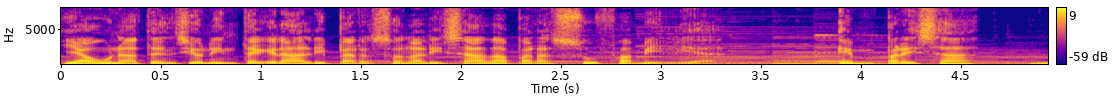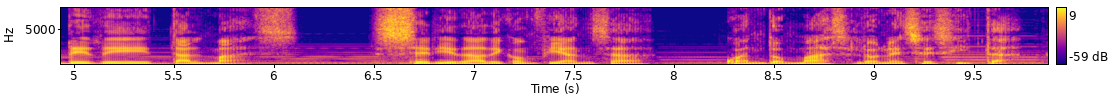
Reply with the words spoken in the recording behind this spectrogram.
y a una atención integral y personalizada para su familia. Empresa DDE Dalmas. Seriedad y confianza cuando más lo necesita.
